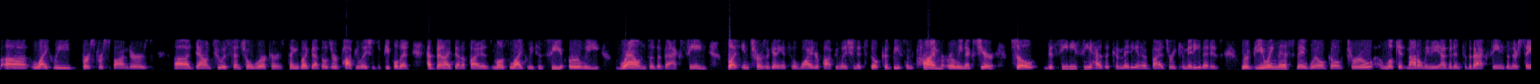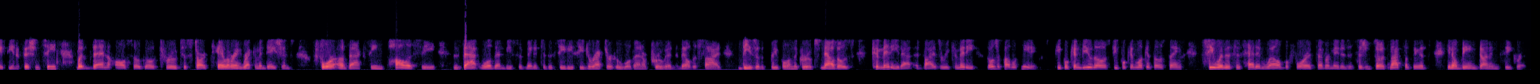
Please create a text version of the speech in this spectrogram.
uh, likely first responders uh, down to essential workers, things like that. Those are populations of people that have been identified as most likely to see early rounds of the vaccine. But in terms of getting it to the wider population, it still could be some time early next year. So the CDC has a committee, an advisory committee that is reviewing this. They will go through, look at not only the evidence of the vaccines and their safety and efficiency, but then also go through to start tailoring recommendations for a vaccine policy. That will then be submitted to the CDC director who will then approve it and they'll decide these are the people in the groups. Now, those committee, that advisory committee, those are public meetings. People can view those, people can look at those things, see where this is headed well before it's ever made a decision. So it's not something that's, you know, being done in secret.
